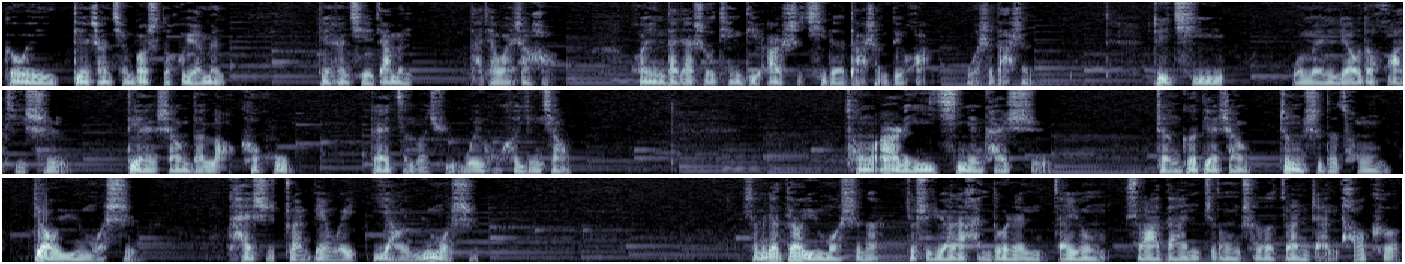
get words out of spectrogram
各位电商情报室的会员们、电商企业家们，大家晚上好！欢迎大家收听第二十期的大圣对话，我是大圣。这期我们聊的话题是电商的老客户该怎么去维护和营销。从二零一七年开始，整个电商正式的从钓鱼模式。开始转变为养鱼模式。什么叫钓鱼模式呢？就是原来很多人在用刷单、直通车、钻展、淘客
